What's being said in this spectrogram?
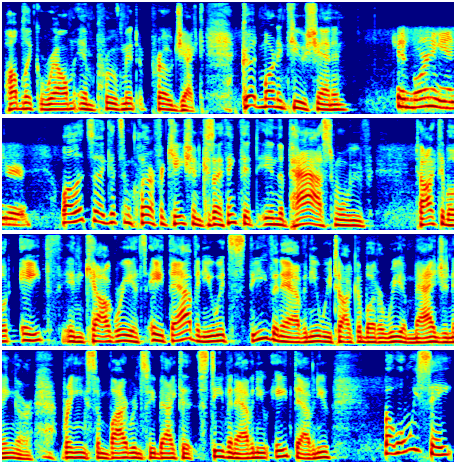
Public Realm Improvement Project. Good morning to you, Shannon. Good morning, Andrew. Well, let's uh, get some clarification because I think that in the past, when we've talked about 8th in Calgary, it's 8th Avenue, it's Stephen Avenue. We talk about a reimagining or bringing some vibrancy back to Stephen Avenue, 8th Avenue. But when we say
